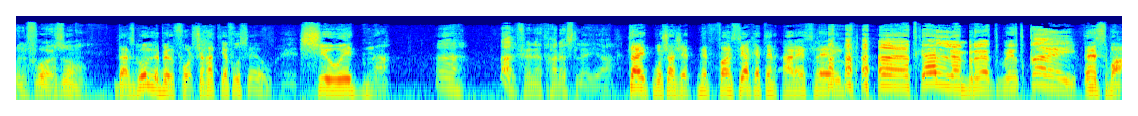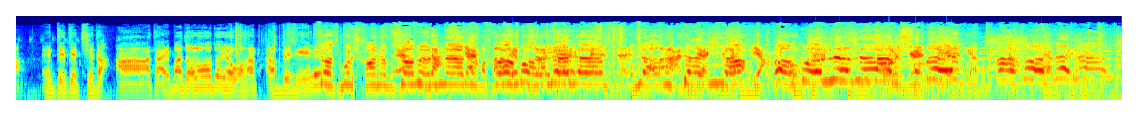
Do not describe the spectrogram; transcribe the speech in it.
Bil-fors, u? Da zgulli bil-fors, xaħat jafu sew. Xiwidna. Eh, għalfejn tħares lejja. Tajt mux għaxet nifansja ket nħares lej. Tkellem bret mitqaj. Isma, Inti trid xi daqqa tajba dolodu jew ħadd qabbiżili? Ġas mhux ħan ibża minnek! Amor lele! Jaqdejja! Amor lele! Amor lele!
